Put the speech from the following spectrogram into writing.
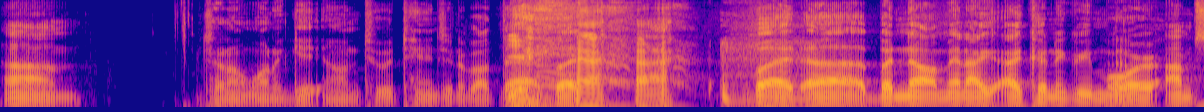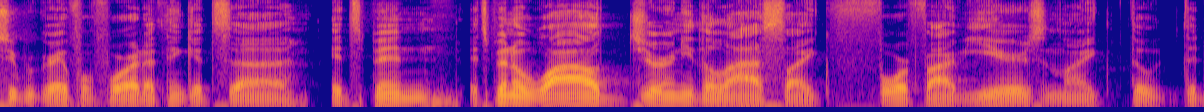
Um, which I don't want to get onto a tangent about that, but but uh, but no, man, I, I couldn't agree more. I'm super grateful for it. I think it's uh it's been it's been a wild journey the last like four or five years, and like the the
